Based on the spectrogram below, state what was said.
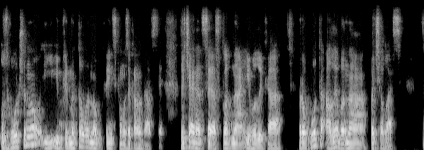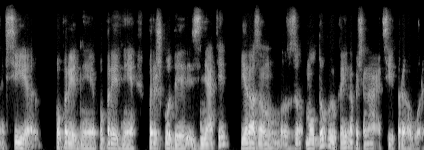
узгоджено і імплементовано в українському законодавстві. Звичайно, це складна і велика робота, але вона почалась. Всі попередні попередні перешкоди зняті. І разом з Молдовою Україна починає ці переговори.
